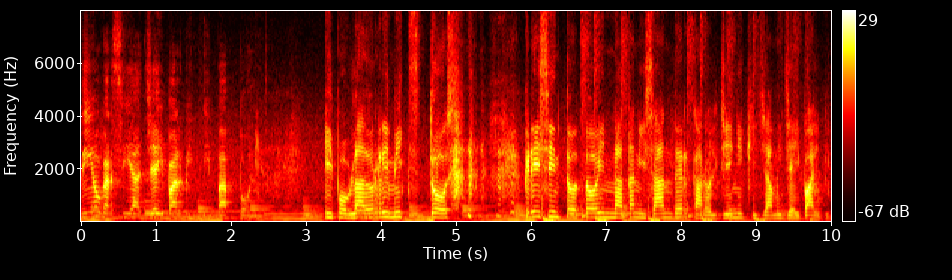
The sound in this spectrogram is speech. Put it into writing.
Nio García, J Balvin y Bad Bunny. Y Poblado Remix 2, Crisin, Totoy, Nathan y Sander, Carol G, Nicky Jam y J Balvin.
